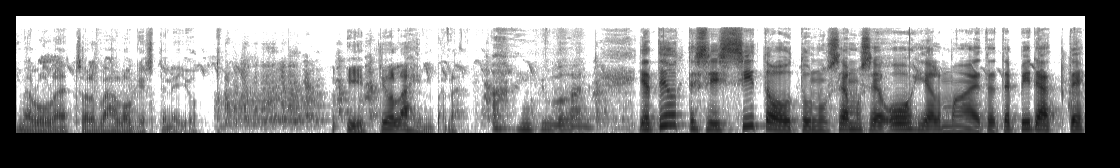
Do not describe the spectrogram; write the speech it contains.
Me luulen, että se oli vähän logistinen juttu. Iitti on lähimpänä. Aivan. Ja te olette siis sitoutunut semmoiseen ohjelmaan, että te pidätte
